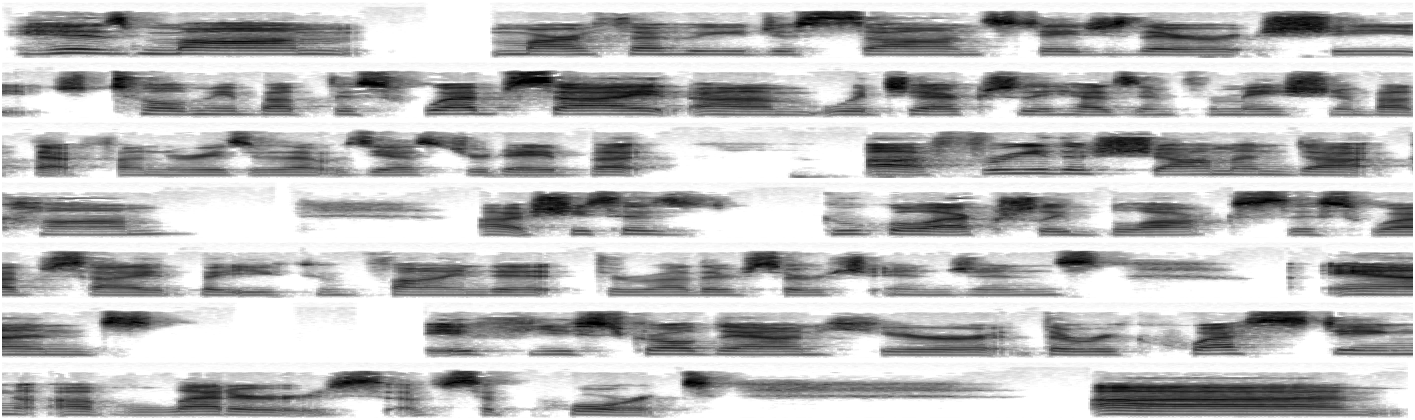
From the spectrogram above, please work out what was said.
His mom Martha, who you just saw on stage there, she told me about this website, um, which actually has information about that fundraiser that was yesterday, but uh, freetheshaman.com. Uh, she says Google actually blocks this website, but you can find it through other search engines. And if you scroll down here, the requesting of letters of support. Um,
